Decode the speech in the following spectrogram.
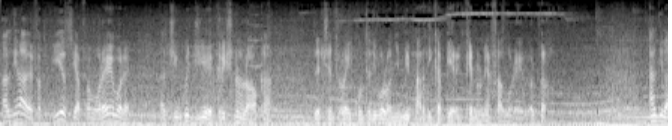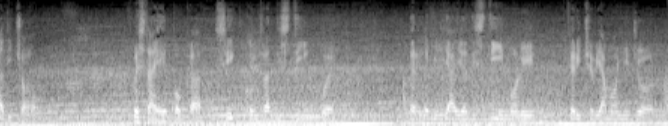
al, di là del fatto che io sia favorevole al 5G e Krishna Loka del centro Vaikunta di Bologna mi pare di capire che non è favorevole, però al di là di ciò questa epoca si contraddistingue per le migliaia di stimoli che riceviamo ogni giorno,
